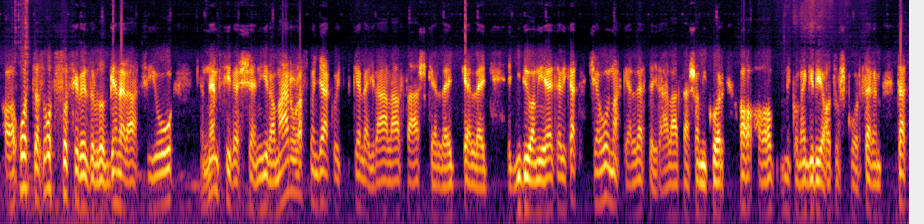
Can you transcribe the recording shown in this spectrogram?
a, ott az ott szocializálódott generáció nem szívesen ír a máról, azt mondják, hogy kell egy rálátás, kell egy, kell egy, egy idő, ami eltelik. Hát seholnak kellett egy rálátás, amikor, a, a, amikor megírja a hatos korterem. Tehát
